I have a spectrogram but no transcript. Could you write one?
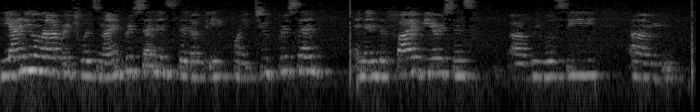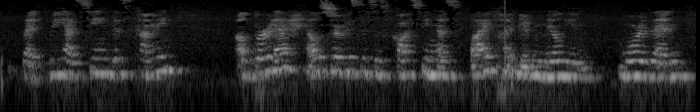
The annual average was 9% instead of 8.2%, and in the five years since uh, we will see um, that we have seen this coming. Alberta Health Services is costing us 500 million more than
